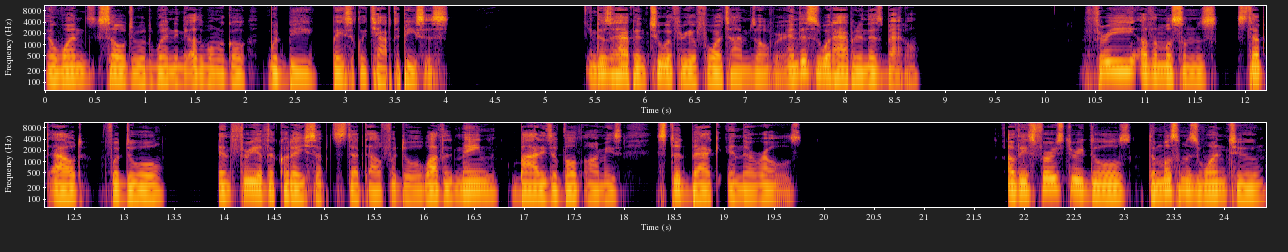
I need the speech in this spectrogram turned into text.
and one soldier would win and the other one would go would be basically chopped to pieces. And this will happen two or three or four times over. And this is what happened in this battle. Three of the Muslims stepped out for duel, and three of the Quraysh stepped out for duel, while the main bodies of both armies stood back in their rows. Of these first three duels, the Muslims won two,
